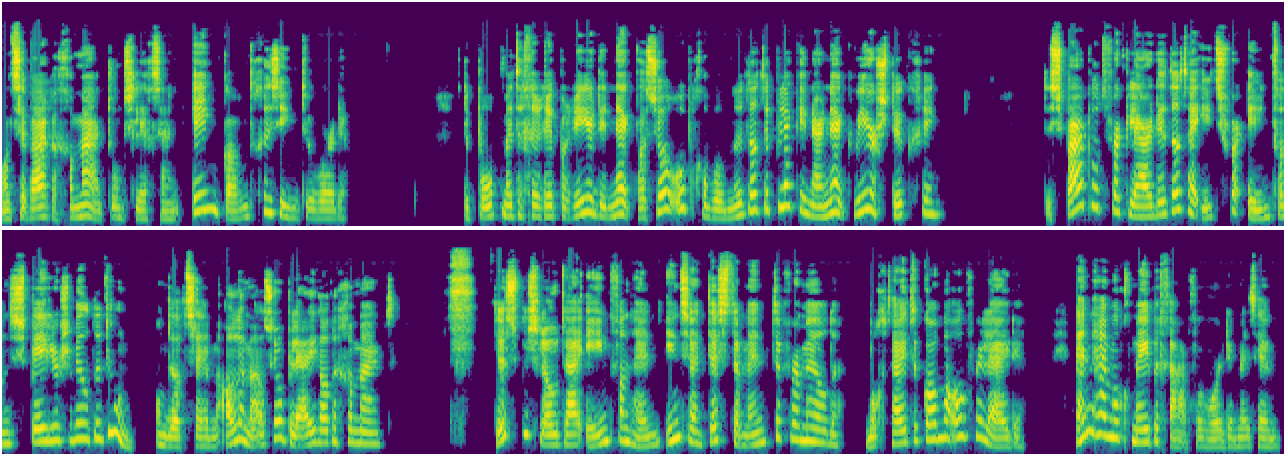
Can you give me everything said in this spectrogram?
want ze waren gemaakt om slechts aan één kant gezien te worden. De pop met de gerepareerde nek was zo opgewonden dat de plek in haar nek weer stuk ging. De spaarpot verklaarde dat hij iets voor een van de spelers wilde doen, omdat ze hem allemaal zo blij hadden gemaakt. Dus besloot hij een van hen in zijn testament te vermelden, mocht hij te komen overlijden, en hij mocht mee begraven worden met hem.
